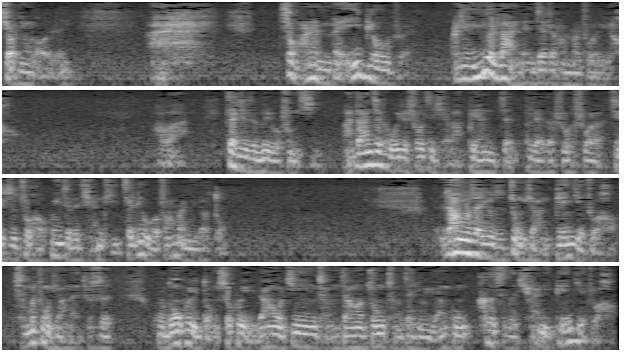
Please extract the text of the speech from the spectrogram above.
孝敬老人，哎，这玩意儿没标准。而且越烂人在这方面做的越好，好吧？再就是没有缝隙啊！当然这个我就说这些了，不想再不在这说说了。这是做好规则的前提，这六个方面你要懂。然后再就是纵向边界做好，什么纵向呢？就是股东会、董事会，然后经营层，然后中层，再就员工各自的权利边界做好，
